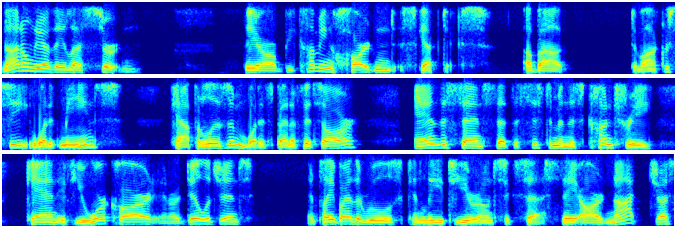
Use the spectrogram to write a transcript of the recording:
Not only are they less certain, they are becoming hardened skeptics about democracy, what it means, capitalism, what its benefits are, and the sense that the system in this country can, if you work hard and are diligent and play by the rules, can lead to your own success. They are not just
